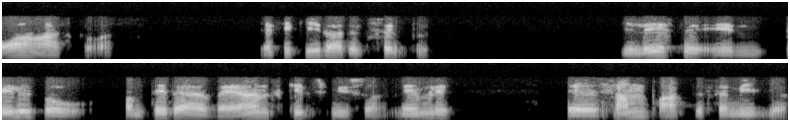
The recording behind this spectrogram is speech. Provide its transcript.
overraske os. Jeg kan give dig et eksempel. Jeg læste en billedbog om det, der er værre end skilsmisser, nemlig øh, sammenbragte familier.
